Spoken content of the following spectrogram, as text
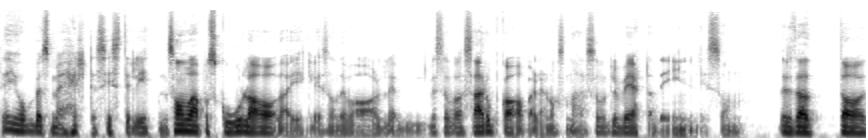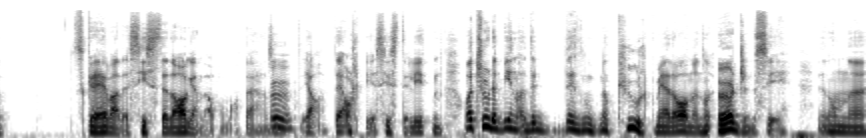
det, jobbes med helt til siste liten. Sånn var jeg på skolen òg da jeg gikk, liksom. Det var, hvis det var særoppgave eller noe sånt der, så leverte jeg det inn, liksom. Da, da skrev jeg det siste dagen, da, på en måte. Altså, Ja, det er alltid siste liten. Og jeg tror det blir noe, det, det er noe kult med det òg, en sånn urgency. Noen, eh,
